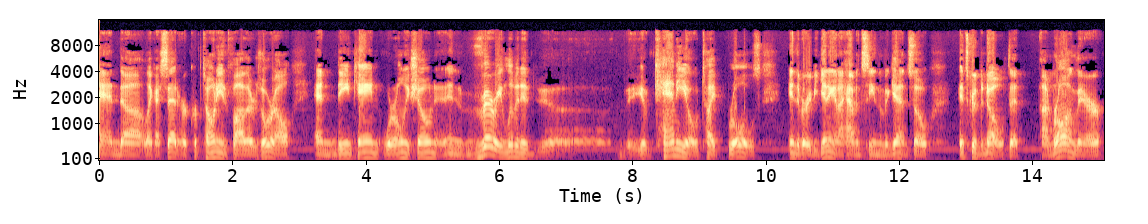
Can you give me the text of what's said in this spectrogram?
And uh, like I said, her Kryptonian father, Zor-El, and Dean Cain were only shown in very limited uh, you know, cameo type roles in the very beginning, and I haven't seen them again. So it's good to know that I'm wrong there,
